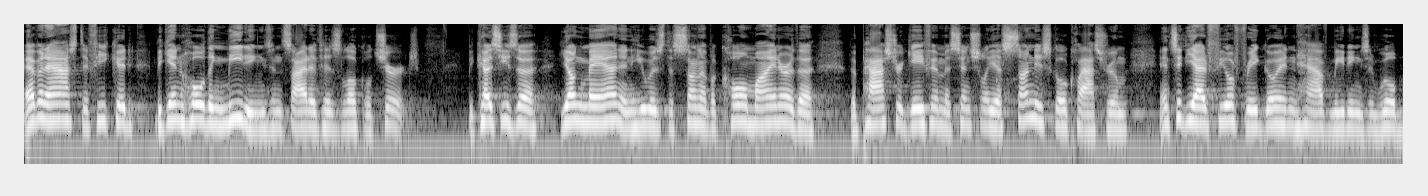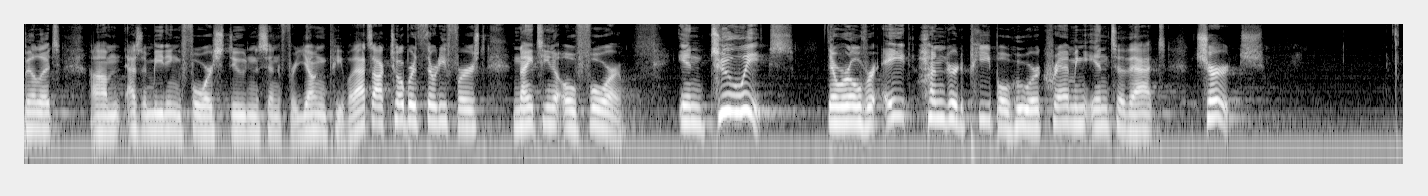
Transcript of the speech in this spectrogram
Evan asked if he could begin holding meetings inside of his local church. Because he's a young man and he was the son of a coal miner, the, the pastor gave him essentially a Sunday school classroom and said, Yeah, feel free, go ahead and have meetings, and we'll bill it um, as a meeting for students and for young people. That's October 31st, 1904. In two weeks, there were over 800 people who were cramming into that church.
